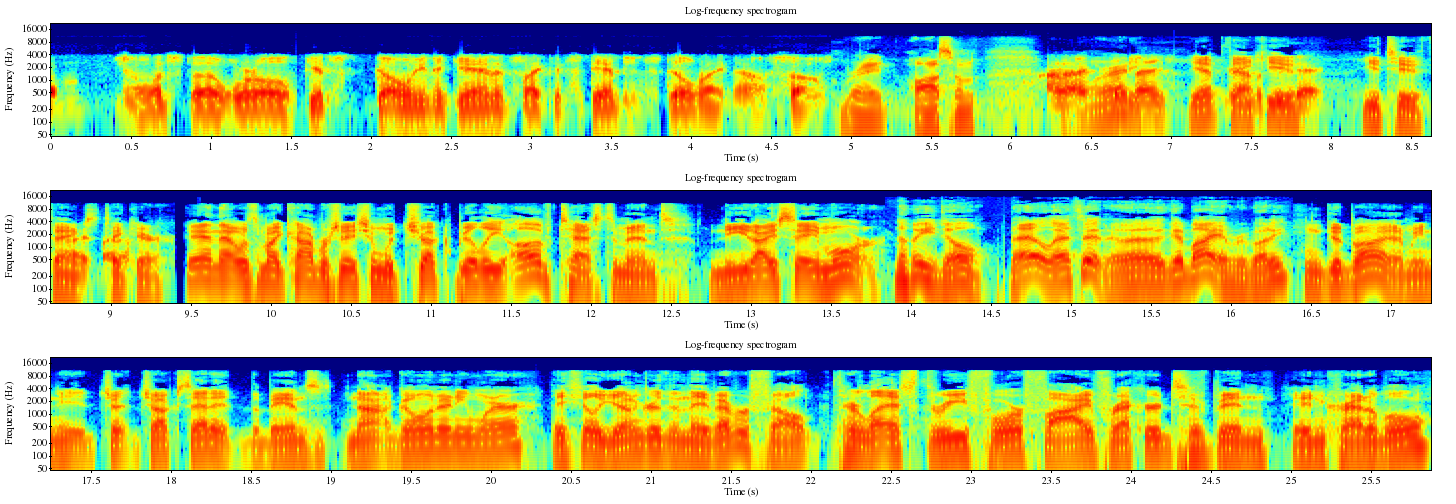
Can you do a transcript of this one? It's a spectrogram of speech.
um, you know, once the world gets going again, it's like it's standing still right now. So, Right, awesome. all right. Alrighty. Well, thanks. Yep, You thank you. You too. Thanks. All right, Take care. And that was my conversation with Chuck Billy of Testament. Need I say more? No, you don't. Well, that's it. Uh, goodbye, everybody. Goodbye. I mean, Ch- Chuck said it. The band's not going anywhere. They feel younger than they've ever felt. Their last three, four, five records have been incredible.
